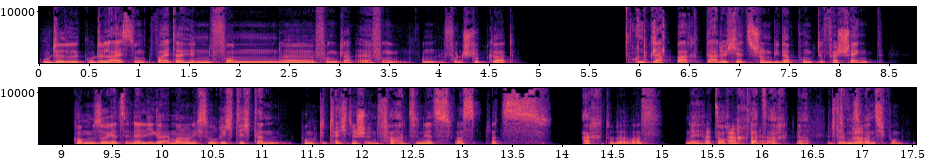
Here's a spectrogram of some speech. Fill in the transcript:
gute, gute Leistung weiterhin von, äh, von, Glad äh, von, von, von Stuttgart. Und Gladbach dadurch jetzt schon wieder Punkte verschenkt. Kommen so jetzt in der Liga immer noch nicht so richtig dann punktetechnisch in Fahrt. Sind jetzt was, Platz acht oder was? Nee, Platz doch, acht, Platz ja. 8, ja. Mit 25 Punkten.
